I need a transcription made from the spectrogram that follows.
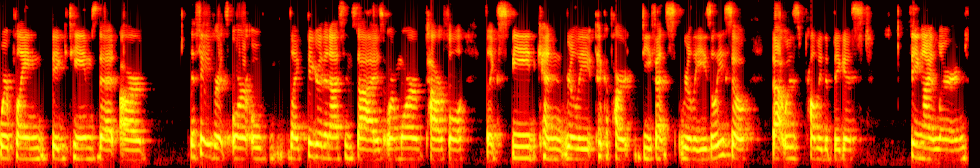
we're playing big teams that are the favorites or like bigger than us in size or more powerful like speed can really pick apart defense really easily. So that was probably the biggest thing i learned.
